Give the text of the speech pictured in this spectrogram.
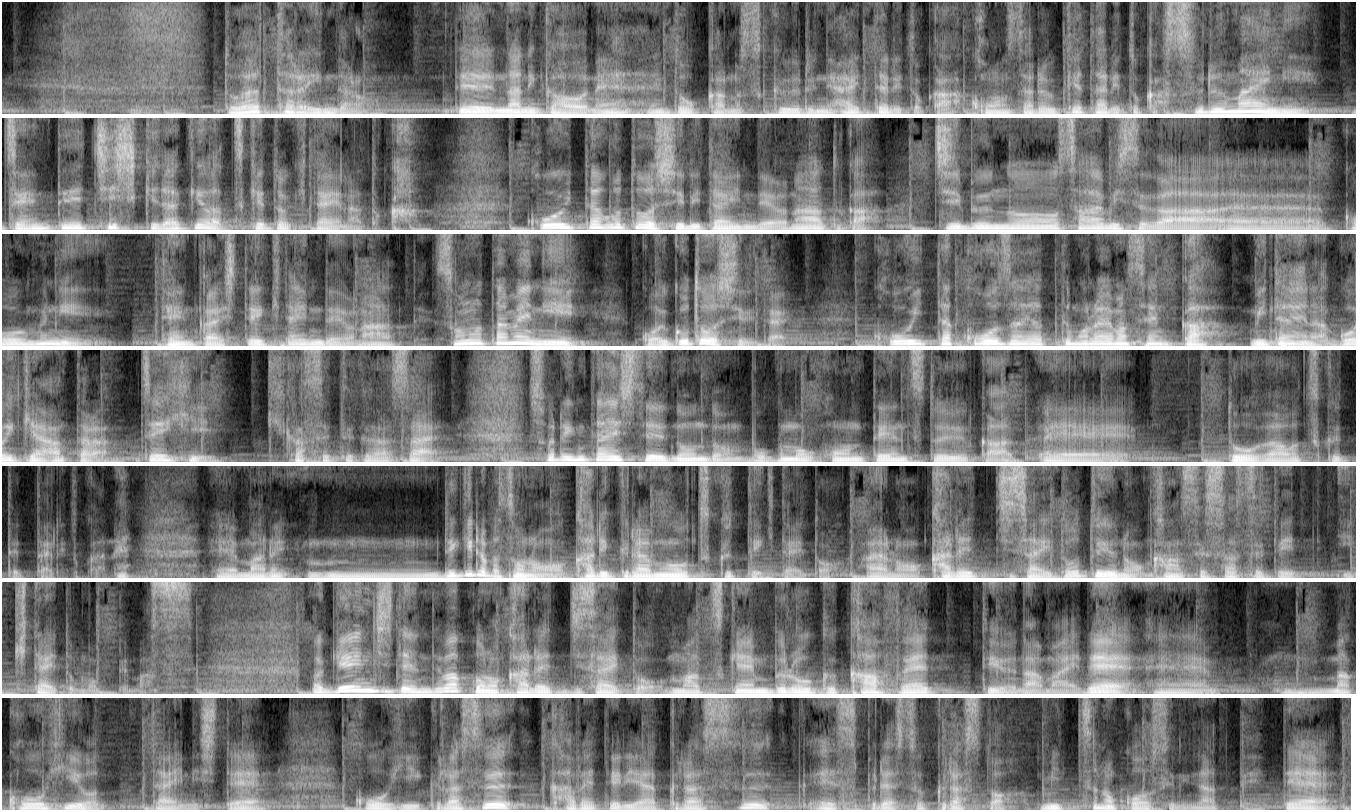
どうやったらいいんだろう。で何かをねどっかのスクールに入ったりとかコンサル受けたりとかする前に前提知識だけはつけときたいなとかこういったことを知りたいんだよなとか自分のサービスが、えー、こういうふうに展開していきたいんだよなって。そのためにこういうことを知りたい。こういった講座やってもらえませんか？みたいなご意見あったらぜひ聞かせてください。それに対してどんどん僕もコンテンツというか、えー、動画を作っていったりとかね、えーまるうんできればそのカリキュラムを作っていきたいと。あのカレッジサイトというのを完成させていきたいと思ってます、ま、現時点ではこのカレッジサイトマツケンブログカフェっていう名前で、えーまあ、コーヒーを題にしてコーヒークラスカフェテリアクラスエスプレッソクラスと3つのコースになっていて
